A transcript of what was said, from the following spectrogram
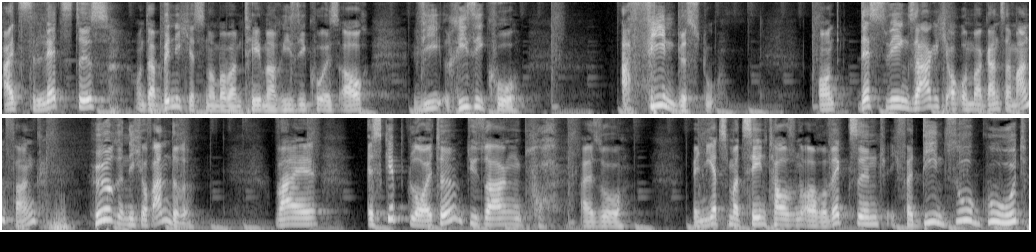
Als letztes, und da bin ich jetzt nochmal beim Thema Risiko, ist auch, wie risikoaffin bist du? Und deswegen sage ich auch immer ganz am Anfang, höre nicht auf andere. Weil es gibt Leute, die sagen, boah, also wenn jetzt mal 10.000 Euro weg sind, ich verdiene so gut,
